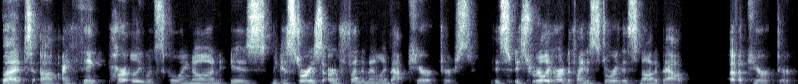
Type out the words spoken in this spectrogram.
but um, I think partly what's going on is because stories are fundamentally about characters. It's, it's really hard to find a story that's not about a character.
